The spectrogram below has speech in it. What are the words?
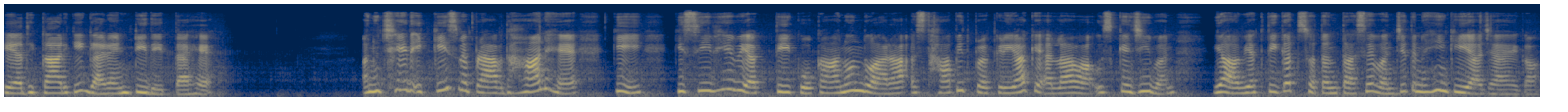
के अधिकार की गारंटी देता है। अनुच्छेद 21 में प्रावधान है कि किसी भी व्यक्ति को कानून द्वारा स्थापित प्रक्रिया के अलावा उसके जीवन या व्यक्तिगत स्वतंत्रता से वंचित नहीं किया जाएगा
